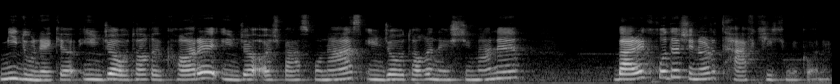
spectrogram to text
می‌دونه که اینجا اتاق کاره اینجا آشپزخونه است اینجا اتاق نشیمنه. برای خودش اینا رو تفکیک می‌کنه.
